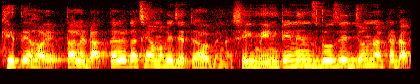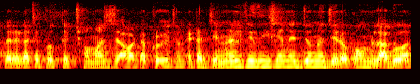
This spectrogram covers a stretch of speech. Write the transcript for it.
খেতে হয়, তাহলে ডাক্তারের কাছে আমাকে যেতে হবে না। সেই মেনটেনেন্স ডোজের জন্য একটা ডাক্তারের কাছে প্রত্যেক ছ মাস যাওয়াটা প্রয়োজন। এটা জেনারেল ফিজিশিয়ানের জন্য যেরকম লাগোয়া,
